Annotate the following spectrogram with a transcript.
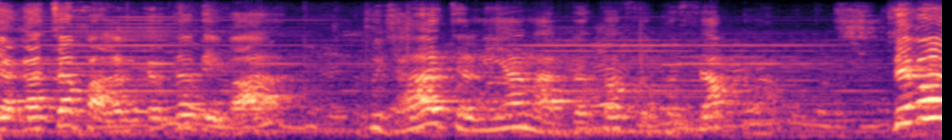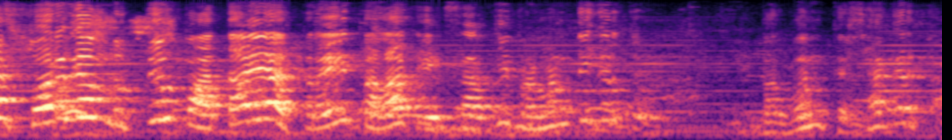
जगाच्या पालनकर्त्या देवा तुझ्या चरणीया या सदस्य देवा स्वर्ग मृत्यू पाता या त्रयी तलात एकसारखी भ्रमंती करतो. भगवान कशा करता?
